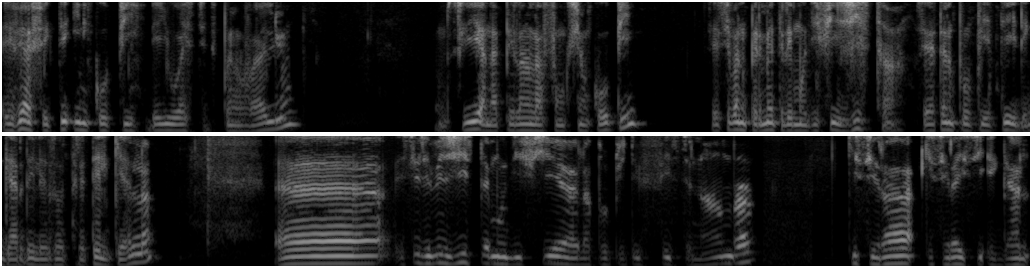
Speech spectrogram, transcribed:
Je vais affecter une copie de UI state.value. Ensuite, en appelant la fonction copy, ceci va nous permettre de modifier juste certaines propriétés et de garder les autres telles quelles. Euh, ici, je vais juste modifier euh, la propriété first number qui sera, qui sera ici égale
